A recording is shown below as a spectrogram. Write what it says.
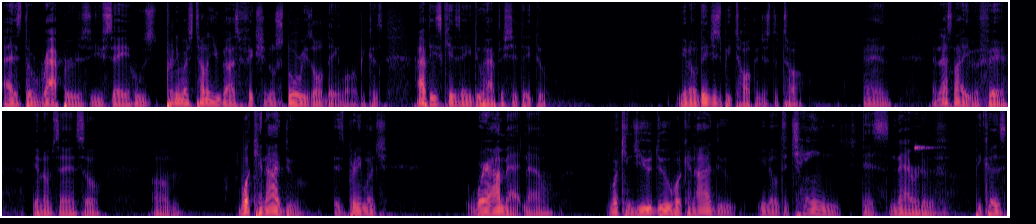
as the rappers you say who's pretty much telling you guys fictional stories all day long because half these kids ain't do half the shit they do. You know, they just be talking just to talk. And and that's not even fair. You know what I'm saying? So um what can I do is pretty much where I'm at now. What can you do? What can I do, you know, to change this narrative? Because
